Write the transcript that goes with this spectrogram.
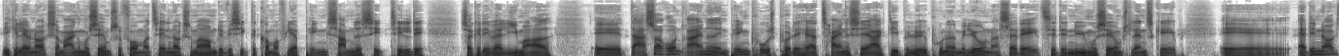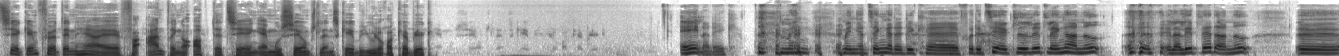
vi kan lave nok så mange museumsreformer og tale nok så meget om det. Hvis ikke der kommer flere penge samlet set til det, så kan det være lige meget. Øh, der er så rundt regnet en pengepose på det her tegneserieagtige beløb, 100 millioner sat af til det nye museumslandskab. Øh, er det nok til at gennemføre den her øh, forandring og opdatering af museumslandskabet, Julie Rokkabirk? aner det ikke. men, men jeg tænker, at det kan få det til at glide lidt længere ned, eller lidt lettere ned. Øh,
